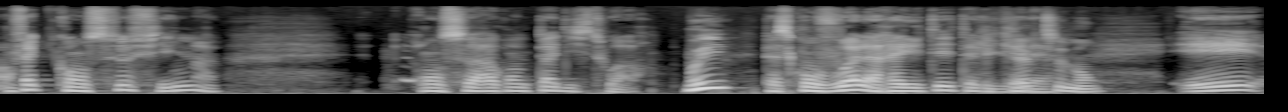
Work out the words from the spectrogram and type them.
En fait, quand on se filme, on se raconte pas d'histoire. Oui, Parce qu'on voit la réalité telle qu'elle est. exactement. Et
